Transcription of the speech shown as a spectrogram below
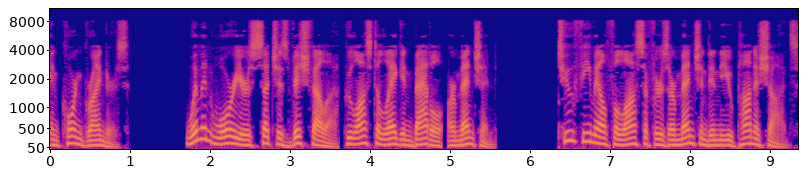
and corn grinders. Women warriors such as Vishpala, who lost a leg in battle, are mentioned. Two female philosophers are mentioned in the Upanishads.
